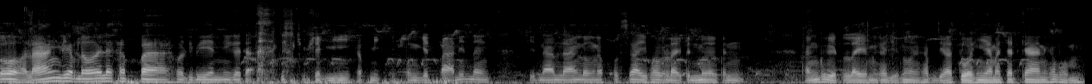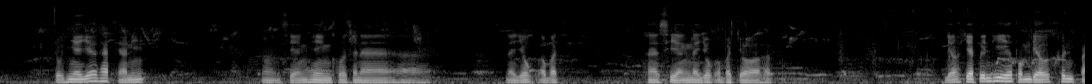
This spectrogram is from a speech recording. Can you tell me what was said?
ก็ล้างเรียบร้อยแล้วครับปลาบริเวณนี้ก็จะอยู่อย่างนี้ครับมีปงเย็ดปลานิดนึงฉีดน้ำล้างลงแล้วพวกไส้พวกอะไรเป็นเมือกเป็นถังผืดอะไรมันก็อยู่นู่นครับเดี๋ยวตัวเฮียมาจัดการครับผม ตัวเฮียเยอะครับแถวนี้เสียงเพลงโฆษณานายกอบจหาเสียงนายกอบจครับ เดี๋ยวเคลียร์พื้นที่ครับผมเดี๋ยวขึ้นไป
